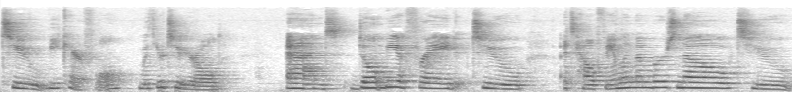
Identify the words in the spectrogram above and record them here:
to be careful with your two year old and don't be afraid to tell family members no to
